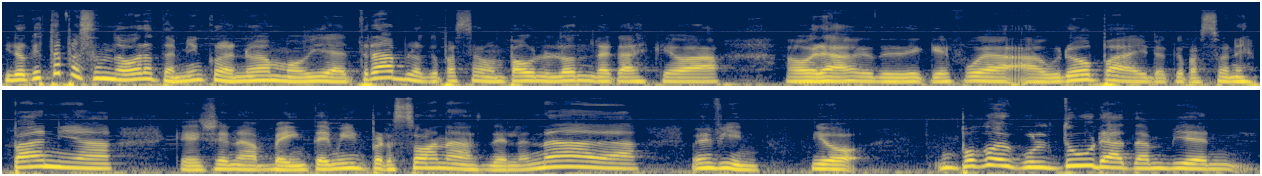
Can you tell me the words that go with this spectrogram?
Y lo que está pasando ahora también con la nueva movida de trap, lo que pasa con Paulo Londra cada vez que va ahora desde que fue a Europa y lo que pasó en España, que llena 20.000 personas de la nada. En fin, digo, un poco de cultura también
